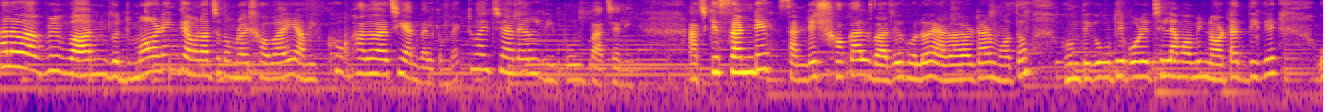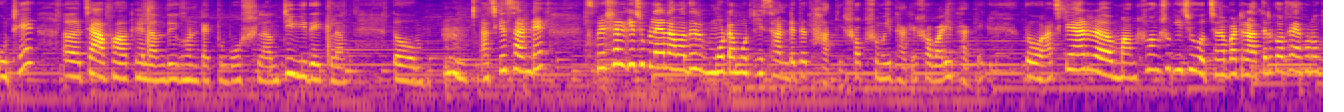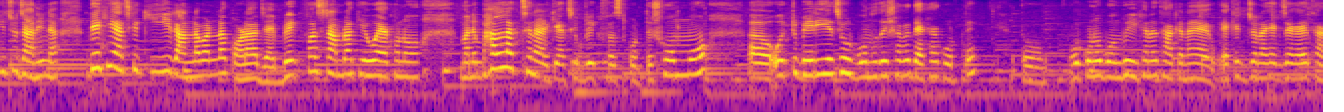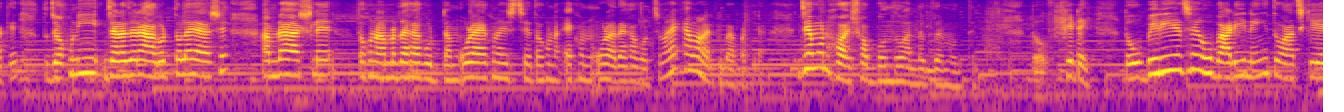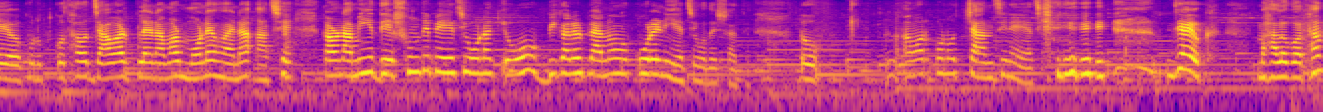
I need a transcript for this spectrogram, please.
Hello everyone good morning কেমন আছো তোমরা সবাই? আমি খুব ভালো আছি and welcome back to my channel Bipul Panchali আজকে সানডে সানডে সকাল বাজে হলো এগারোটার মতো। ঘুম থেকে উঠে পড়েছিলাম আমি নটার দিকে। উঠে চা ফা খেলাম, দুই ঘণ্টা একটু বসলাম টিভি দেখলাম। তো, আজকে সানডে স্পেশাল কিছু প্ল্যান আমাদের মোটামুটি সানডেতে থাকে সব সময় থাকে, সবারই থাকে। তো আজকে আর মাংস মাংস কিছু হচ্ছে না বাট রাতের কথা এখনও কিছু জানি না। দেখি আজকে কি রান্না বান্না করা যায়। ব্রেকফাস্ট আমরা কেউ এখনও মানে ভালো লাগছে না আর কি আজকে ব্রেকফাস্ট করতে। সৌম্য ও একটু বেরিয়েছে ওর বন্ধুদের সাথে দেখা করতে। তো ওর কোনো বন্ধু এখানে থাকে না, এক- এক একজন এক এক জায়গায় থাকে। তো যখনই যারা যারা আগরতলায় আসে, আমরা আসলে তখন আমরা দেখা করতাম। ওরা এখন এসছে, তখন এখন ওরা দেখা করছে। মানে এমন আর কি ব্যাপারটা। যেমন হয় সব বন্ধু বান্ধবদের মধ্যে। তো সেটাই। তো ও বেরিয়েছে, ও বাড়ি নেই। তো আজকে কোথাও যাওয়ার প্ল্যান আমার মনে হয় না, আছে। কারণ আমি শুনতে পেয়েছি ও নাকি ও বিকালের প্ল্যানও করে নিয়েছে ওদের সাথে। তো আমার কোনো চান্সই নেই আজকে। যাই হোক, ভালো কথা।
